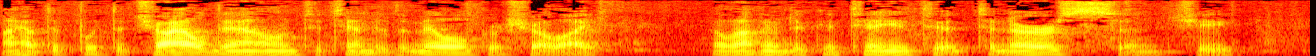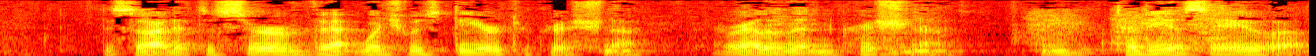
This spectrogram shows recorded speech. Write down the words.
I have to put the child down to tend to the milk, or shall I allow him to continue to, to nurse? And she decided to serve that which was dear to Krishna rather than Krishna. Hmm? Tadiya Seva.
